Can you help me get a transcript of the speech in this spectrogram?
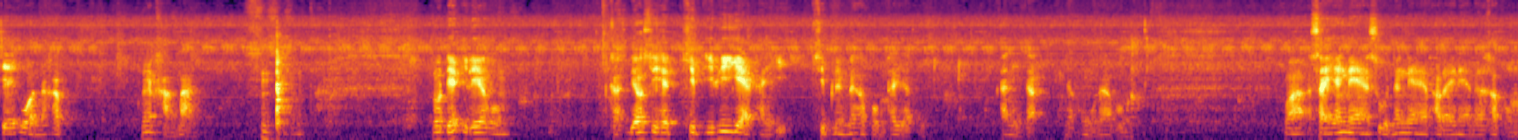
เจ๊อ้วนนะครับ เพื่อนขางบ้านรถเด็ดอีเลียผมกับเดี๋ยวสิเฮ็ดคลิปอีพีแยกให้อีกคลิปหนึ่งนะครับผมถ้าอยากอันนี้ครับอยากหูนะครับผม ว่าใส่ยังแหน่สูตรยังแหน่เท่าไรแหน่นะครับผม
